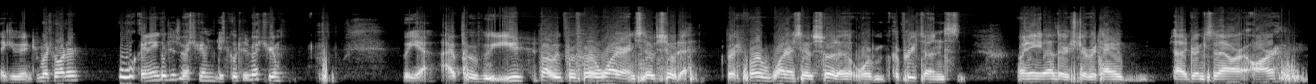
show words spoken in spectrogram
Like if you drink too much water, oh, look, I go to the restroom. Just go to the restroom. But yeah, I prefer you probably prefer water instead of soda. Prefer water instead of soda or Capri Suns or any other sugar type uh, drinks that are, are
